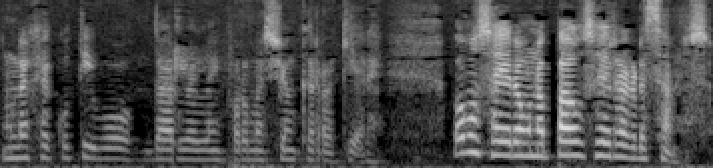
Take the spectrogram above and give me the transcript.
un ejecutivo darle la información que requiere. Vamos a ir a una pausa y regresamos.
